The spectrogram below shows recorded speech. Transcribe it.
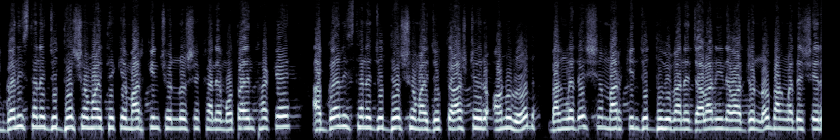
আফগানিস্তানের যুদ্ধের সময় থেকে মার্কিন সৈন্য সেখানে মোতায়েন থাকে। আফগানিস্তানের যুদ্ধের সময় যুক্তরাষ্ট্রের অনুরোধ, বাংলাদেশ মার্কিন যুদ্ধ বিমানে জ্বালানি নেওয়ার জন্য বাংলাদেশের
